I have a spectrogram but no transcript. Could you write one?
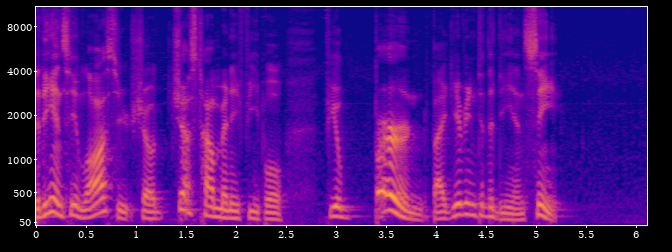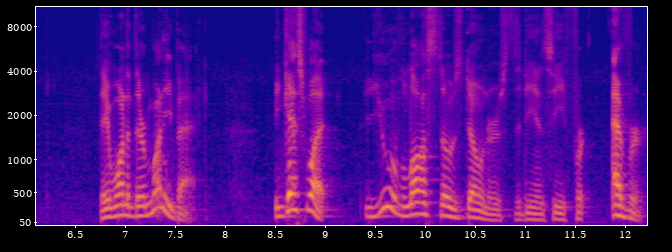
The DNC lawsuit showed just how many people feel burned by giving to the DNC. They wanted their money back. And guess what? You have lost those donors, to the DNC, forever.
